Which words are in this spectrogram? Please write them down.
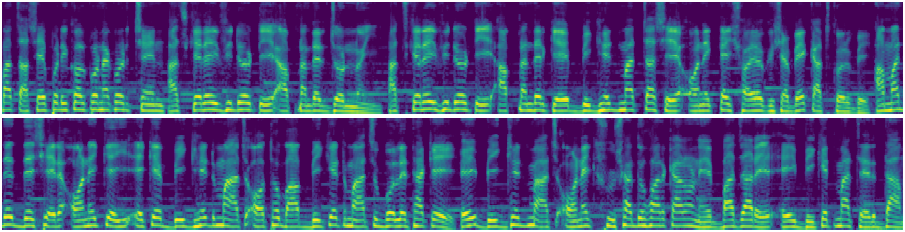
বা চাষের পরিকল্পনা করছেন, আজকের এই ভিডিওটি আপনাদের জন্যই। আজকের এই ভিডিওটি আপনাদেরকে বিঘেড মাছ চাষে অনেকটাই সহায়ক হিসাবে কাজ করবে। আমাদের দেশের অনেকেই একে বিঘেড মাছ অথবা বিকেট মাছ বলে থাকে। এই বিঘেড মাছ অনেক সুস্বাদু হওয়ার কারণে বাজারে এই বিকেট মাছের দাম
